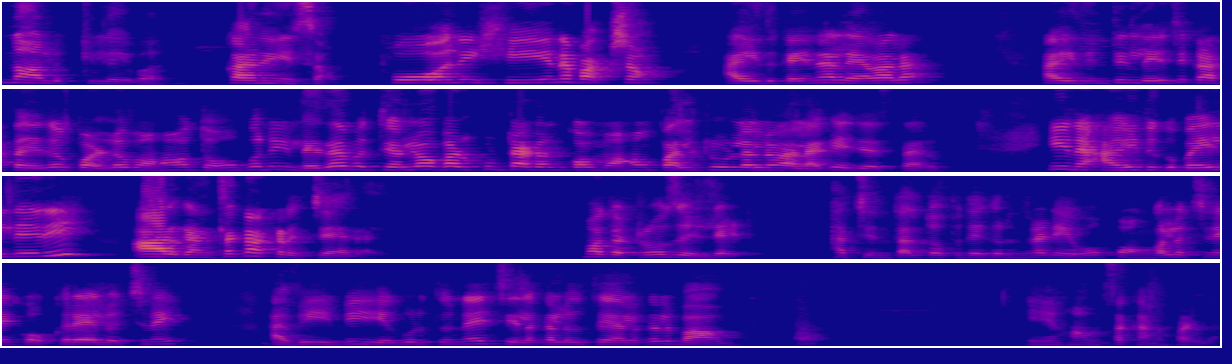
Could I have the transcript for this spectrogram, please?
నాలుగుకి లేవాలి. కనీసం పోని హీన పక్షం. ఐదుకైనా లేవాలా? ఐదింటికి లేచి కాస్త ఏదో పళ్ళు మొహం తోముకుని లేదా చెరలో కడుక్కుంటాడు అనుకో మొహం పల్లెటూళ్ళలో అలాగే చేస్తారు. ఈయన ఐదుకు బయలుదేరి ఆరు గంటలకు అక్కడికి చేరాలి. మొదటి రోజు వెళ్ళాడు. ఆ చింతల తోపు దగ్గర ఉన్నాడు ఏవో పొంగలు వచ్చినాయి కొక్కరాయలు వచ్చినాయి. అవి ఇవి ఎగురుతున్నాయి చిలకలు తేలకలు బాగుంది ఏం హంస కనపడలా.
